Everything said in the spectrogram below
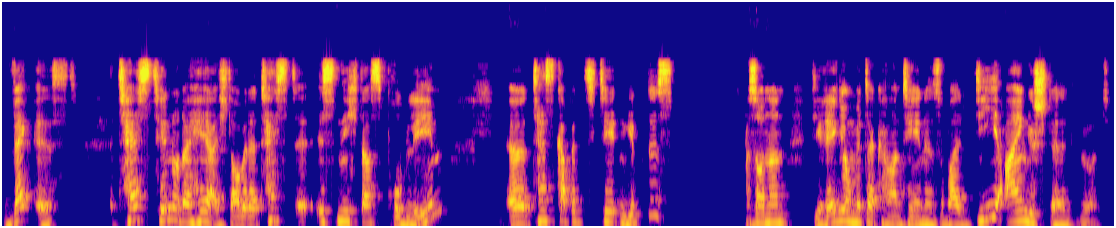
weg ist, Test hin oder her, ich glaube, der Test ist nicht das Problem. Äh, Testkapazitäten gibt es, sondern die Regelung mit der Quarantäne, sobald die eingestellt wird,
